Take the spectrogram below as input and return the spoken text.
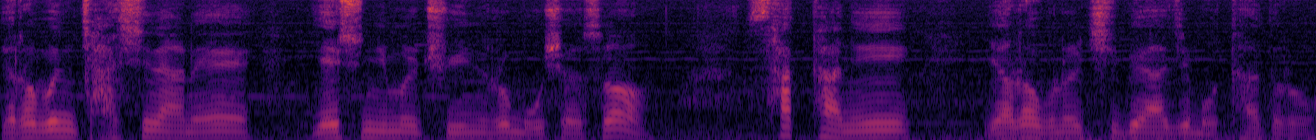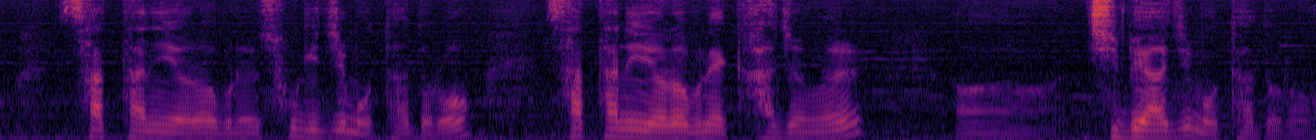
여러분 자신 안에 예수님을 주인으로 모셔서 사탄이 여러분을 지배하지 못하도록 사탄이 여러분을 속이지 못하도록 사탄이 여러분의 가정을 어, 지배하지 못하도록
